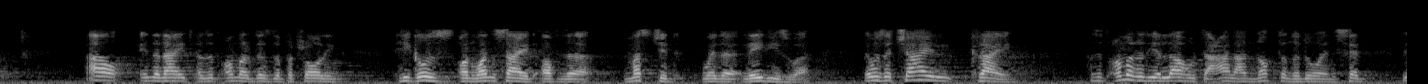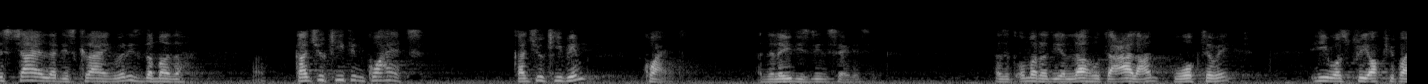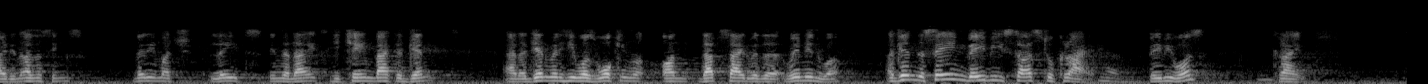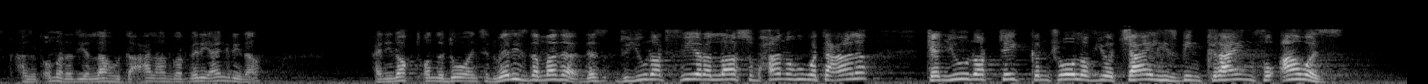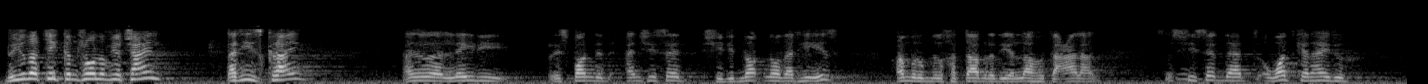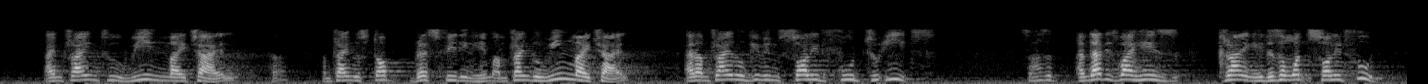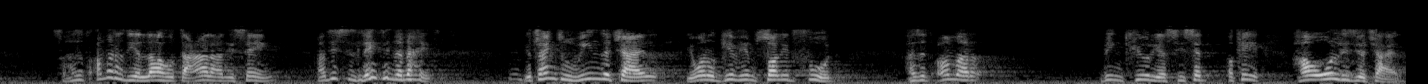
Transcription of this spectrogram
Now, in the night, Hazrat Umar does the patrolling. He goes on one side of the masjid where the ladies were. There was a child crying. Hazrat Umar radiallahu ta'ala knocked on the door and said, this child that is crying, where is the mother? Can't you keep him quiet? Can't you keep him quiet? And the ladies didn't say anything. Hazrat Umar radiallahu ta'ala walked away. He was preoccupied in other things. Very much late in the night, he came back again. And again when he was walking on that side where the women were, again the same baby starts to cry. Baby was crying. Hazrat Umar radiallahu ta'ala got very angry now. And he knocked on the door and said, Where is the mother? Does, do you not fear Allah subhanahu wa ta'ala? Can you not take control of your child? He's been crying for hours. Do you not take control of your child? That he's crying? And the lady responded and she said she did not know that he is Umar ibn al-Khattab radiallahu ta'ala. So she said that, what can I do? I'm trying to wean my child. I'm trying to stop breastfeeding him. I'm trying to wean my child. And I'm trying to give him solid food to eat. So Hazrat, and that is why he is crying. He doesn't want solid food. So Hazrat Umar radiallahu ta'ala is saying, now this is late in the night. You're trying to wean the child. You want to give him solid food. Hazrat Umar, being curious, he said, okay, how old is your child?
